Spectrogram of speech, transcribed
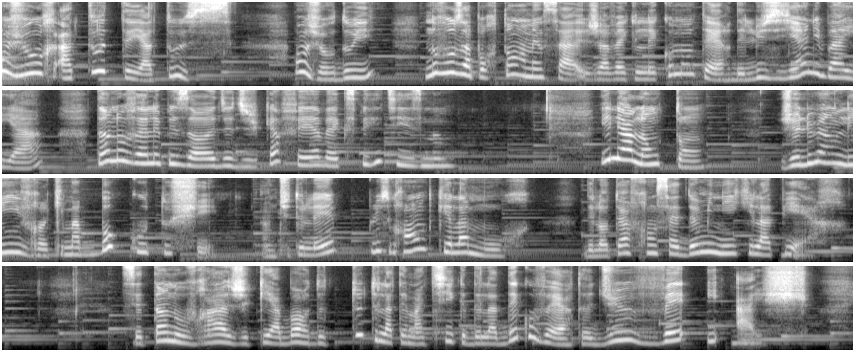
Bonjour à toutes et à tous. Aujourd'hui, nous vous apportons un message avec les commentaires de Lucienne Ibaya d'un nouvel épisode du Café avec Spiritisme. Il y a longtemps, j'ai lu un livre qui m'a beaucoup touché, intitulé Plus grande que l'amour, de l'auteur français Dominique Lapierre. C'est un ouvrage qui aborde toute la thématique de la découverte du VIH.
